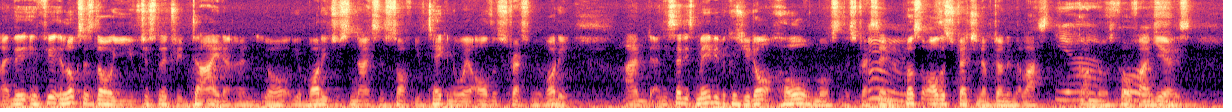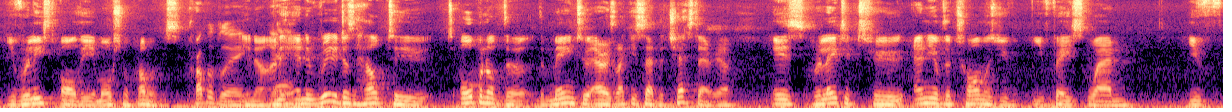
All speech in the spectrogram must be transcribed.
Like it, it looks as though you've just literally died, and your your body's just nice and soft. You've taken away all the stress from your body. And, and he said it's maybe because you don't hold most of the stress in. Hmm. Plus, all the stretching I've done in the last, Yeah, God knows, four or five years, you've released all the emotional problems. Probably. you know and, yeah. it, and it really does help to, to open up the, the main two areas. Like you said the chest area is related to any of the traumas you you face when you've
